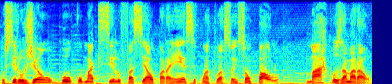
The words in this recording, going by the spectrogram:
O cirurgião buco-maxilo-facial paraense com atuação em São Paulo, Marcos Amaral.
